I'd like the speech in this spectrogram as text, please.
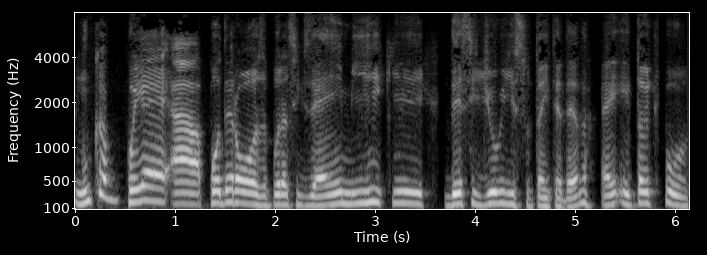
Nunca foi a, a poderosa, por assim dizer, a Emir que decidiu isso, tá entendendo? É, então, tipo,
